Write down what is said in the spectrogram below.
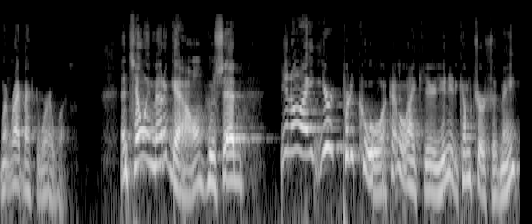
Went right back to where I was. Until we met a gal who said, You know, I, you're pretty cool. I kind of like you. You need to come to church with me.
